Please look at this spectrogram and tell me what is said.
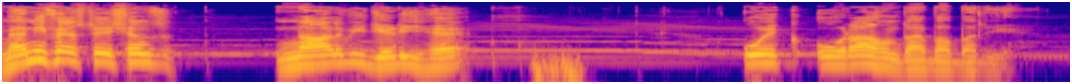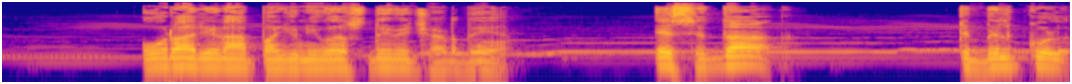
ਮੈਨੀਫੈਸਟੇਸ਼ਨਸ ਨਾਲ ਵੀ ਜਿਹੜੀ ਹੈ, ਉਹ ਇੱਕ ਔਰਾ ਹੁੰਦਾ ਹੈ ਬਾਬਾ ਜੀ। ਔਰਾ ਜਿਹੜਾ ਆਪਾਂ ਯੂਨੀਵਰਸ ਦੇ ਵਿੱਚ ਛੱਡਦੇ ਆ ਇਹ ਸਿੱਧਾ ਤੇ ਬਿਲਕੁਲ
